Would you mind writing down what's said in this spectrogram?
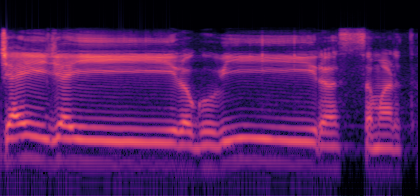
जय जय रघुवीर समर्थ.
